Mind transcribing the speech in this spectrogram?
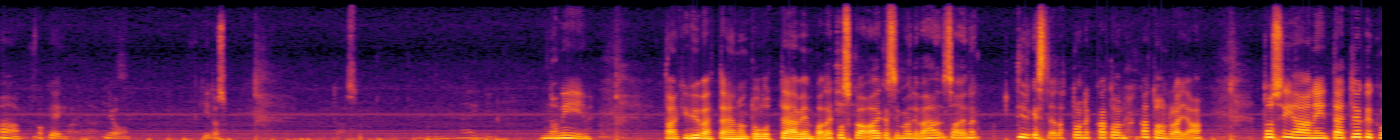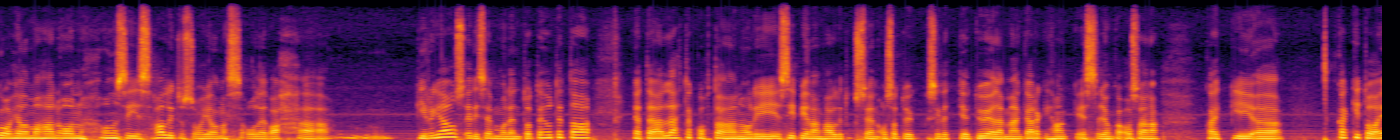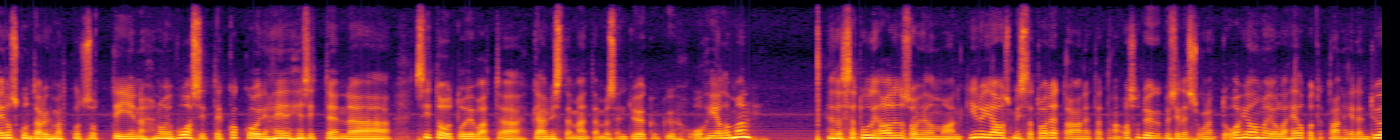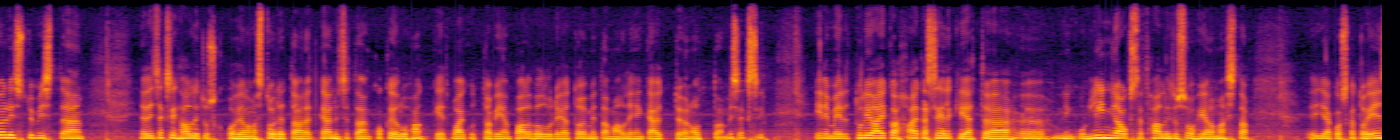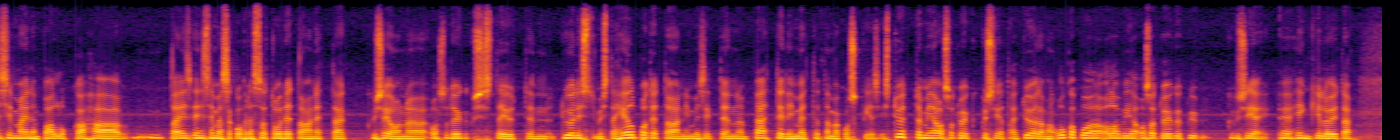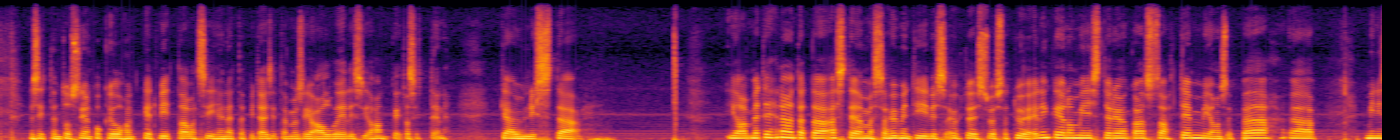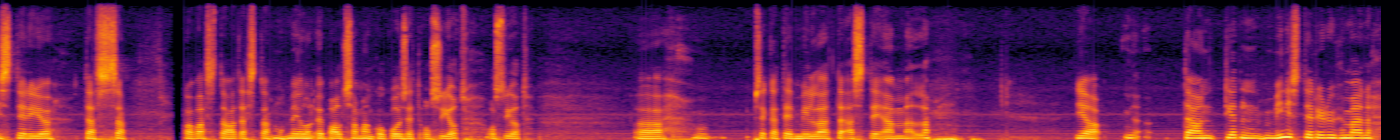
Ah, okei, okay. joo, kiitos. No niin. Tämä onkin hyvä, että hän on tullut tämä vempale, koska aikaisemmin oli vähän saina tirkestellä tuonne katon, katon rajaa. Tosiaan niin tämä työkykyohjelmahan on, on siis hallitusohjelmassa oleva ää, kirjaus, eli semmoinen toteutetaan. Ja tämä lähtökohtahan oli Sipilän hallituksen osatyökykyisille työelämään kärkihankkeessa, jonka osana kaikki ää, kaikki tuo eduskuntaryhmät kutsuttiin noin vuosi sitten kokoon ja he, he sitten ää, sitoutuivat ää, käynnistämään tämmöisen työkykyohjelman. Ja tässä tuli hallitusohjelmaan kirjaus, missä todetaan, että tämä on osatyökykyisille suunnattu ohjelma, jolla helpotetaan heidän työllistymistään. Ja lisäksi hallitusohjelmassa todetaan, että käynnistetään kokeiluhankkeet vaikuttavien palveluiden ja toimintamallien käyttöön ottamiseksi. Eli meille tuli aika, aika selkeät ää, niin kuin linjaukset hallitusohjelmasta ja koska tuo ensimmäinen pallukka, tai ensimmäisessä kohdassa todetaan, että kyse on osatyökykyisistä, joiden työllistymistä helpotetaan, niin me sitten päättelimme, että tämä koskee siis työttömiä osatyökykyisiä tai työelämän ulkopuolella olevia osatyökykyisiä henkilöitä. Ja sitten tosiaan kokeiluhankkeet viittaavat siihen, että pitäisi tämmöisiä alueellisia hankkeita sitten käynnistää. Ja me tehdään tätä STMssä hyvin tiivissä yhteistyössä työ- ja elinkeinoministeriön kanssa. TEMMI on se pääministeriö tässä joka vastaa tästä, mutta meillä on about samankokoiset osiot, osiot sekä TEMillä että STMllä. Ja Tämä on tietyn ministeriryhmän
